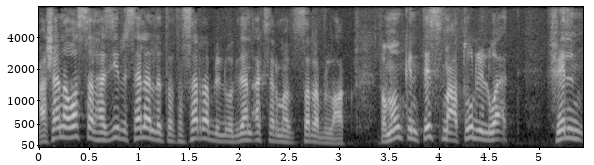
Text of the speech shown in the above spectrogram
عشان أوصل هذه الرسالة اللي تتسرب للوجدان أكثر ما تتسرب للعقل. فممكن تسمع طول الوقت فيلم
